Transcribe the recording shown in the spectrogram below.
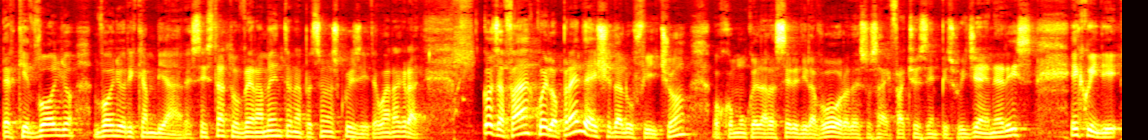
perché voglio, voglio ricambiare. Sei stato veramente una persona squisita, guarda, grazie. Cosa fa? Quello prende, esce dall'ufficio, o comunque dalla serie di lavoro, adesso sai, faccio esempi sui generis, e quindi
